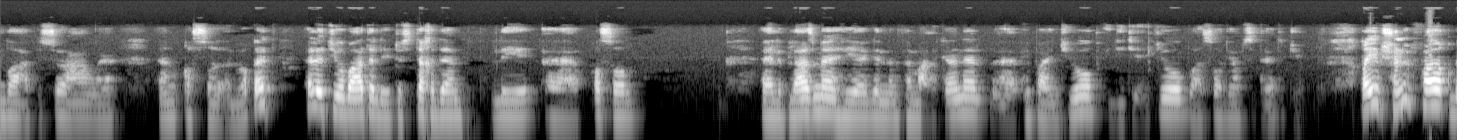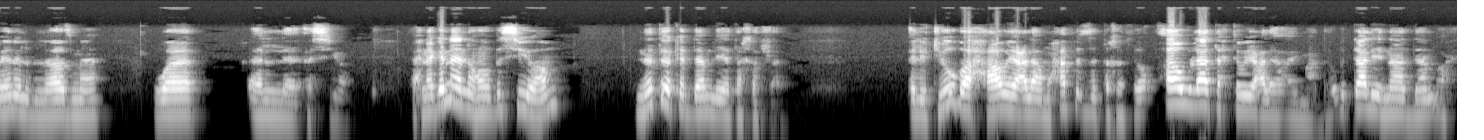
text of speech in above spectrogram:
نضاعف السرعة ونقصر الوقت التيوبات اللي تستخدم لفصل البلازما هي قلنا مثل ما ذكرنا heparin tube EDTA tube و sodium citrate tube. طيب شنو الفرق بين البلازما والسيوم إحنا قلنا إنه بالسيوم نترك الدم ليتخثر التيوبة حاوية على محفز للتخثر أو لا تحتوي على أي مادة وبالتالي هنا الدم راح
